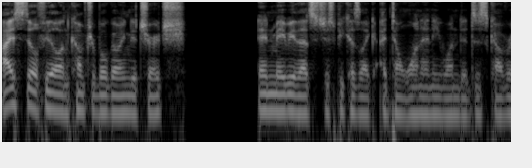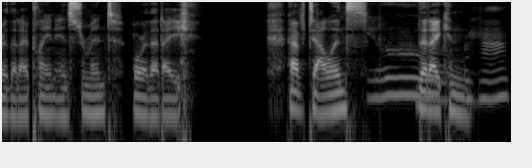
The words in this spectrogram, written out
i still feel uncomfortable going to church and maybe that's just because like i don't want anyone to discover that i play an instrument or that i have talents that I can- Mhm.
